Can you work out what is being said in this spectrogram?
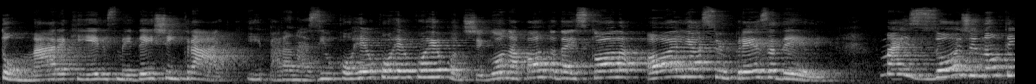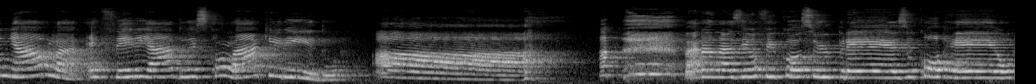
Tomara que eles me deixem entrar. E Paranazinho correu, correu, correu. Quando chegou na porta da escola, olha a surpresa dele. Mas hoje não tem aula, é feriado escolar, querido. Ah! Paranazinho ficou surpreso, correu,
